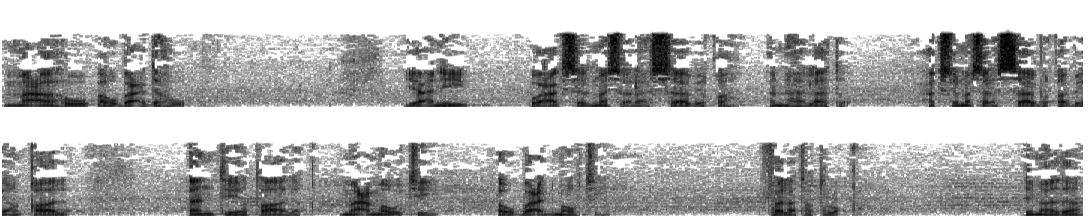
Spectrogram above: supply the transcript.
معه أو بعده يعني وعكس المسألة السابقة أنها لا ت... عكس المسألة السابقة بأن قال أنت طالق مع موتي أو بعد موتي فلا تطلق لماذا؟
